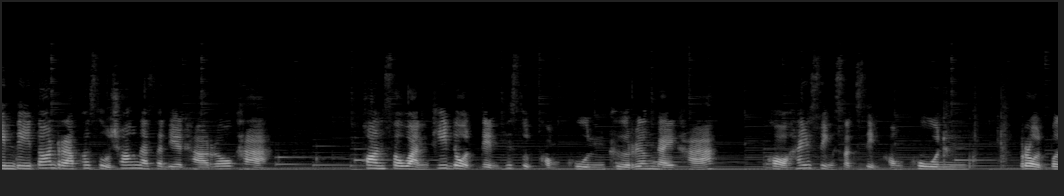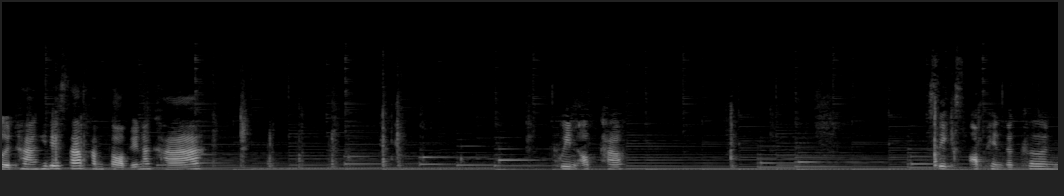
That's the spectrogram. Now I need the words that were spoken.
ยินดีต้อนรับเข้าสู่ช่องนาสเดียทาโร่ค่ะ พรสวรรค์ที่โดดเด่นที่สุดของคุณคือเรื่องใดคะ ขอให้สิ่งศักดิ์สิทธิ์ของคุณ โปรดเปิดทางให้ได้ทราบคำตอบด้วยนะคะ Queen of Cups Six of Pentacles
